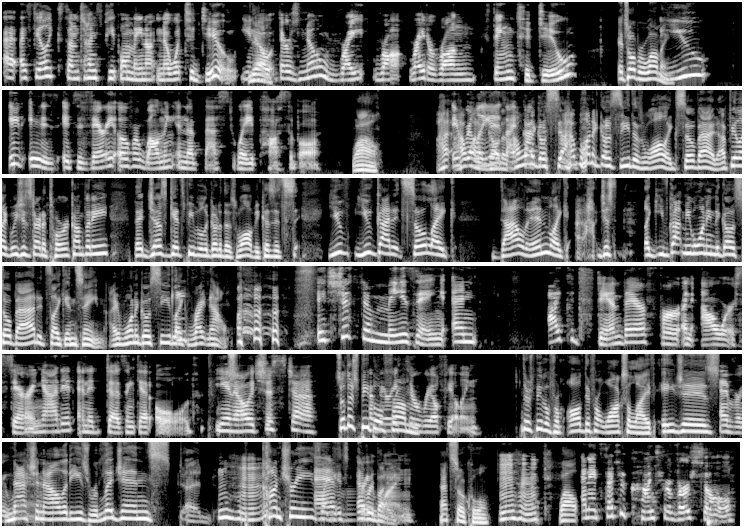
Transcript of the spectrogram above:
I, I feel like sometimes people may not know what to do. You know, there's no right, wrong, right or wrong thing to do it's overwhelming. you it is it's very overwhelming in the best way possible Wow. I, I want really to go. To, I want to go see. I want to go see this wall like so bad. I feel like we should start a tour company that just gets people to go to this wall because it's you've you've got it so like dialed in. Like uh, just like you've got me wanting to go so bad. It's like insane. I want to go see like right now. it's just amazing and i could stand there for an hour staring at it and it doesn't get old you know it's just uh, so there's a people from surreal feeling there's people from all different walks of life, ages, Everywhere. nationalities, religions, uh, mm-hmm. countries. Like it's everybody. That's so cool. Mm-hmm. Well, and it's such a controversial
